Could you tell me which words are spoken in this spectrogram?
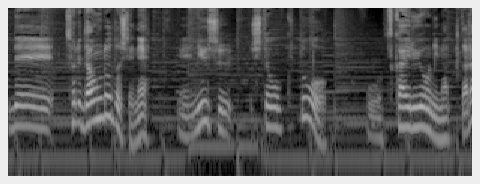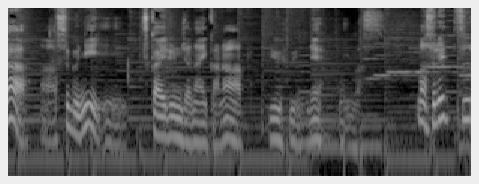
と。で、それダウンロードしてね、入手しておくと、使えるようになったら、すぐに使えるんじゃないかなというふうにね、思います。まあ、スレッズ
